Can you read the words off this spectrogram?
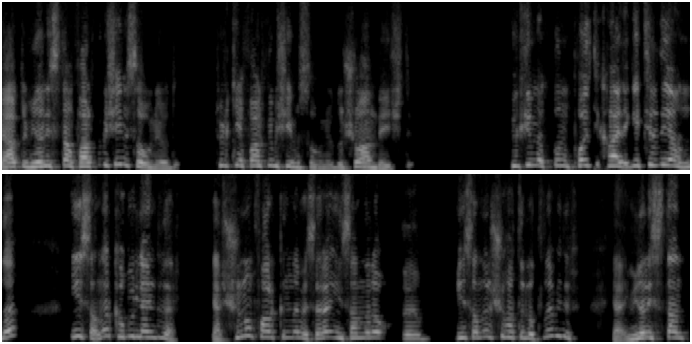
Veyahut da Yunanistan farklı bir şey mi savunuyordu? Türkiye farklı bir şey mi savunuyordu? Şu an değişti. Hükümet bunu politik hale getirdiği anda insanlar kabullendiler. Ya şunun farkında mesela insanlara e, insanlara şu hatırlatılabilir. Yani Yunanistan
